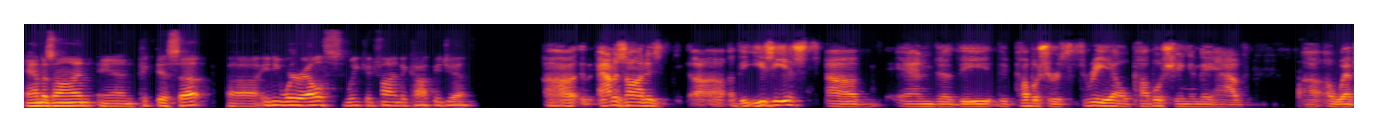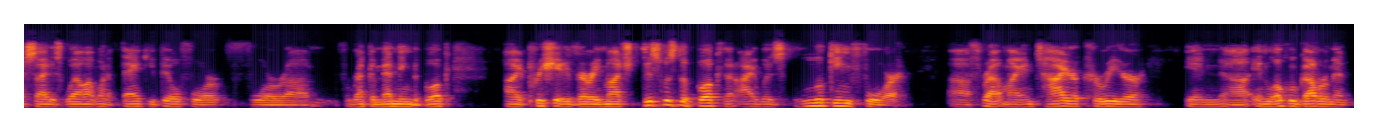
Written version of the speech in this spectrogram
Amazon and pick this up. Uh, anywhere else we could find a copy, Jeff? Uh, Amazon is uh, the easiest, um, and uh, the the publisher is 3L Publishing, and they have uh, a website as well. I want to thank you, Bill, for for um, for recommending the book. I appreciate it very much. This was the book that I was looking for uh, throughout my entire career in uh, in local government.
